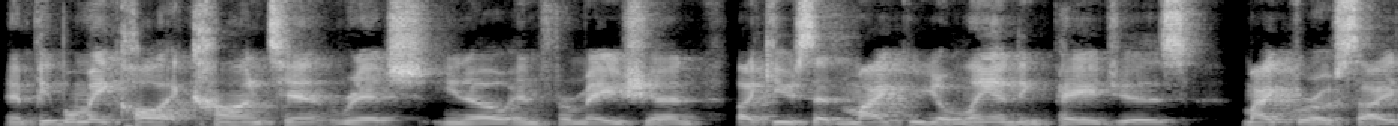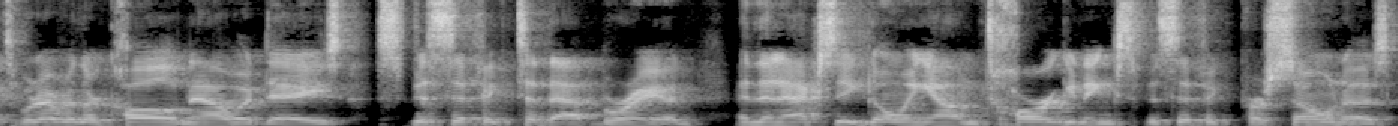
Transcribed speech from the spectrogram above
And people may call it content rich, you know, information. Like you said, micro, you know, landing pages, microsites, whatever they're called nowadays, specific to that brand, and then actually going out and targeting specific personas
